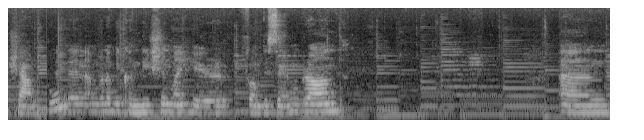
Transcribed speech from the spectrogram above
Shampoo. And then i'm gonna be condition my hair from the same brand. And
